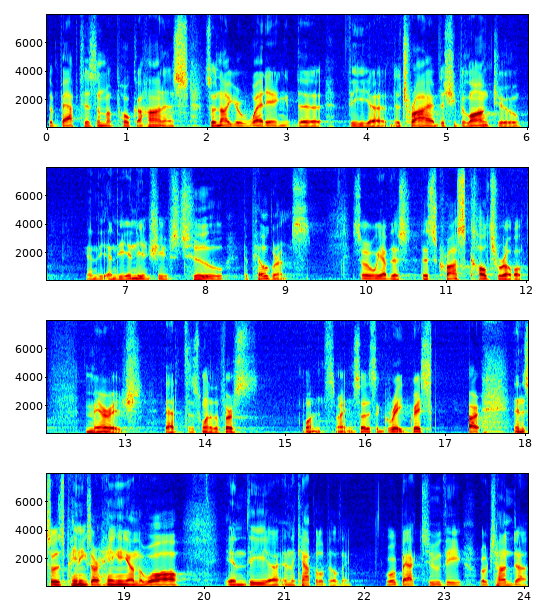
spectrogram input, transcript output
the baptism of Pocahontas. So now you're wedding the, the, uh, the tribe that she belonged to and the, and the Indian chiefs to the pilgrims. So we have this, this cross cultural marriage that is one of the first ones, right? And so it's a great, great art. And so those paintings are hanging on the wall in the, uh, in the Capitol building. Well, back to the rotunda.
